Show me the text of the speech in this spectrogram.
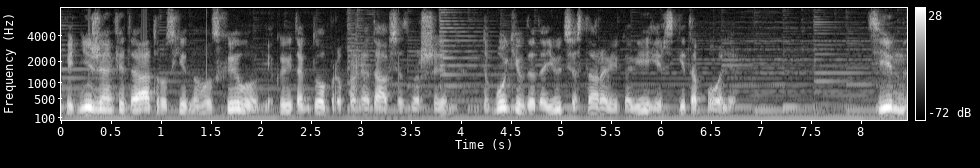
У підніжжі амфітеатру східного схилу, який так добре проглядався з вершин, до боків додаються старовікові гірські тополі. Ці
